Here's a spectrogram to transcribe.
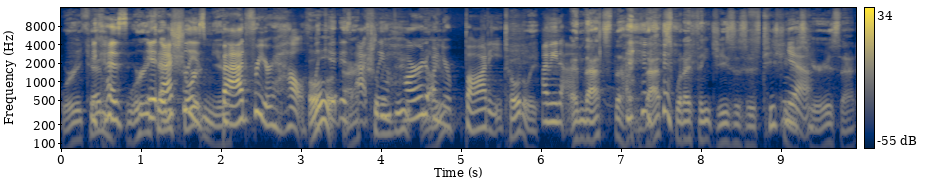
Worry can because worry it can actually is you. bad for your health. Oh, like it is actually, actually do- hard on your body. Totally. I mean, and that's the uh, that's what I think Jesus is teaching Yeah. us here is that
